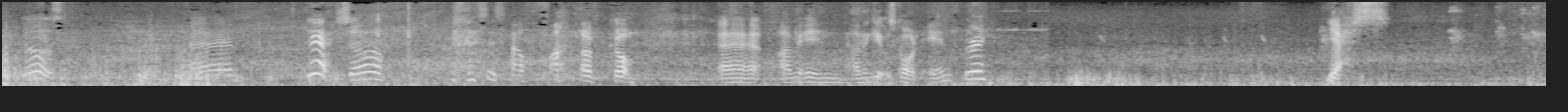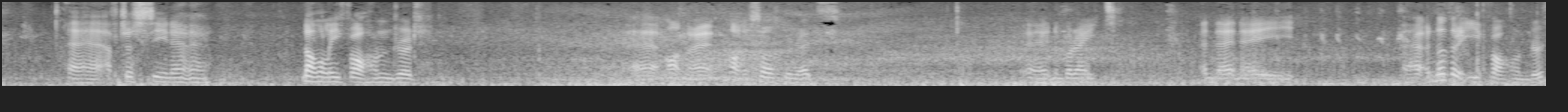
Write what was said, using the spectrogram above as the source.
It goes. Um, yeah, so this is how far I've come. Uh, I mean, I think it was called Amesbury. Yes. Uh, I've just seen a normally E400 uh, on a on a Salisbury Reds uh, number eight, and then a uh, another E400.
